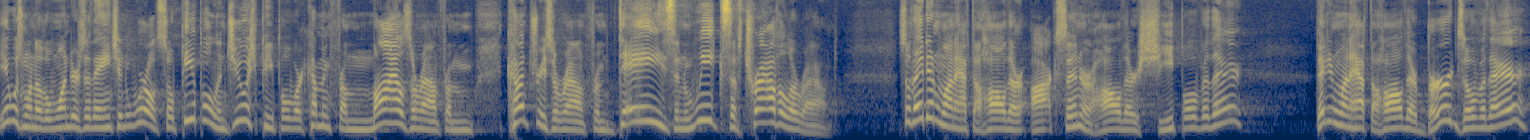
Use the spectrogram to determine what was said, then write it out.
It was one of the wonders of the ancient world. So, people and Jewish people were coming from miles around, from countries around, from days and weeks of travel around. So, they didn't want to have to haul their oxen or haul their sheep over there. They didn't want to have to haul their birds over there.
